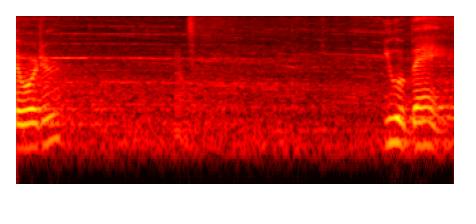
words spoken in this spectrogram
I order. You obey.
